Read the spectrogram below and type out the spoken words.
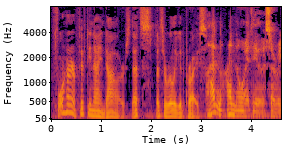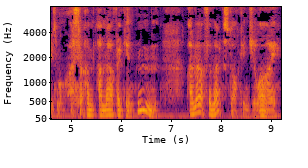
Four hundred fifty nine dollars. That's that's a really good price. I had, I had no idea it was so reasonable. I'm, I'm now thinking, hmm, I'm out for Macstock in July.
